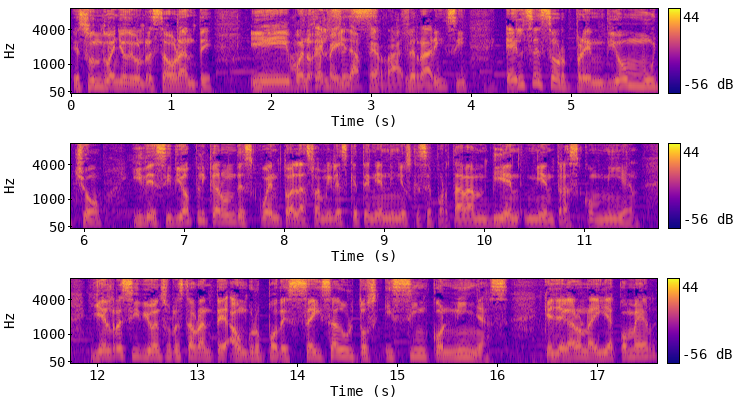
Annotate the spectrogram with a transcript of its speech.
es un dueño de un restaurante. Y bueno, él se Ferrari. Ferrari, sí. Él se sorprendió mucho y decidió aplicar un descuento a las familias que tenían niños que se portaban bien mientras comían. Y él recibió en su restaurante a un grupo de seis adultos y cinco niñas que llegaron ahí a comer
